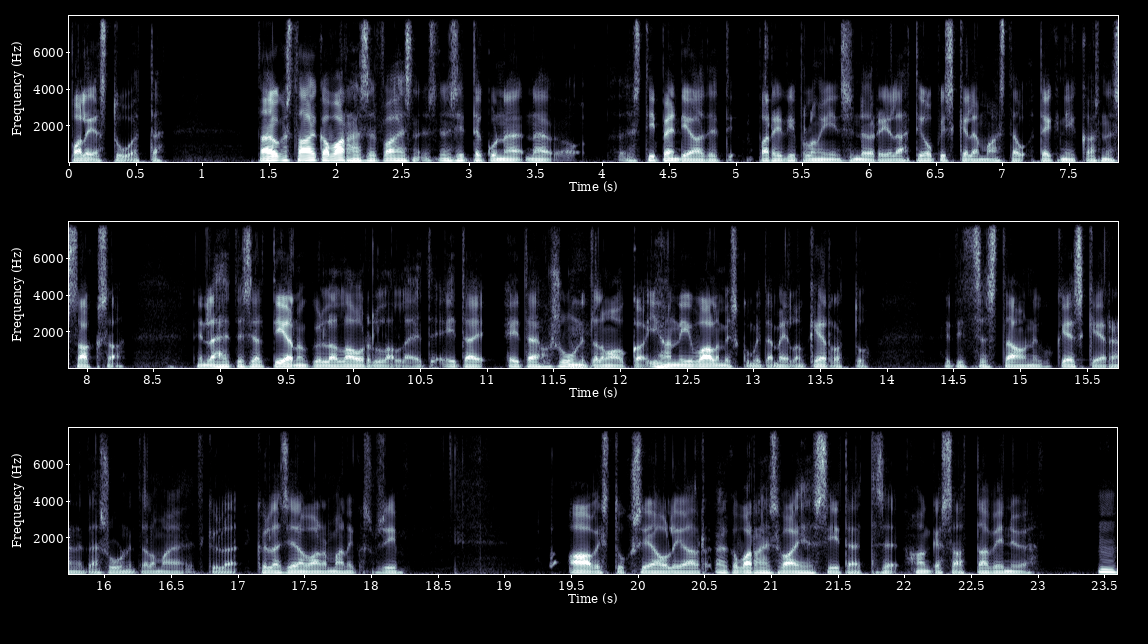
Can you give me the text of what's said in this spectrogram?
paljastuu, että – tai oikeastaan aika varhaisessa vaiheessa niin sitten, kun nämä, nämä stipendiaatit, pari diplomi-insinööriä lähti opiskelemaan sitä tekniikkaa sinne Saksaan, niin lähetti sieltä tiedon kyllä Laurilalle, että ei tämä, ei tämä suunnitelma olekaan ihan niin valmis kuin mitä meillä on kerrottu. Että itse asiassa tämä on niin keskeeräinen tämä suunnitelma, että kyllä, kyllä siellä varmaan niin aavistuksia oli aika varhaisessa vaiheessa siitä, että se hanke saattaa venyä. Mm.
